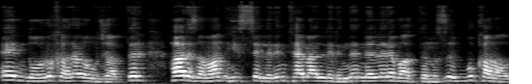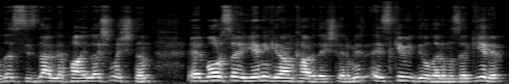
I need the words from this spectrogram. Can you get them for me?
en doğru karar olacaktır. Her zaman hisselerin temellerinde nelere baktığımızı bu kanalda sizlerle paylaşmıştım. E, borsaya yeni giren kardeşlerimiz eski videolarımıza girip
